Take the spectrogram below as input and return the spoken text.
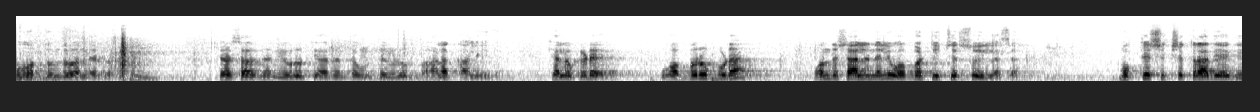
ಮೂವತ್ತೊಂದು ಹನ್ನೆರಡು. ಎರಡು ಸಾವಿರದ ನಿವೃತ್ತಿ ಆದಂಥ ಹುದ್ದೆಗಳು ಬಹಳ ಖಾಲಿ ಇದೆ. ಕೆಲವು ಕಡೆ ಒಬ್ಬರು ಕೂಡ ಒಂದು ಶಾಲೆಯಲ್ಲಿ ಒಬ್ಬ ಟೀಚರ್ಸು ಇಲ್ಲ ಸರ್. ಮುಖ್ಯ ಶಿಕ್ಷಕರಾದಿಯಾಗಿ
